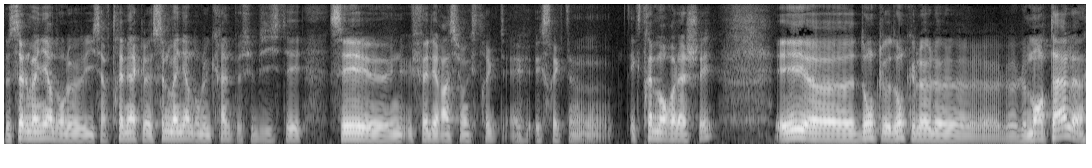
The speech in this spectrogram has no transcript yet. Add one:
Le seule manière dont le, ils savent très bien que la seule manière dont l'Ukraine peut subsister, c'est euh, une fédération extrêmement relâchée. Et euh, donc, donc le, le, le mental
